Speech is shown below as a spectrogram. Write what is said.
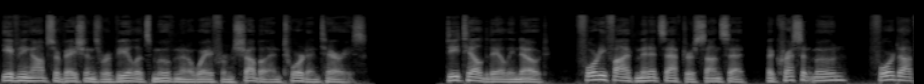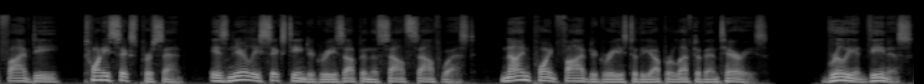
evening observations reveal its movement away from Dschubba and toward Antares. Detailed daily note 45 minutes after sunset, the crescent moon, 4.5d, 26%, is nearly 16 degrees up in the south southwest, 9.5 degrees to the upper left of Antares. Brilliant Venus,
